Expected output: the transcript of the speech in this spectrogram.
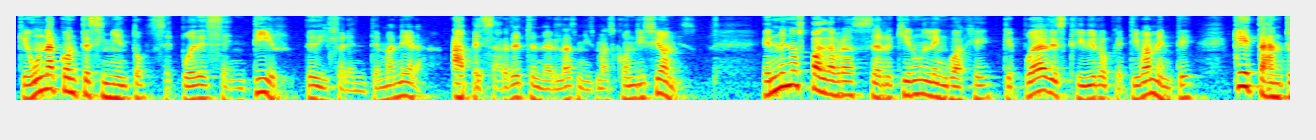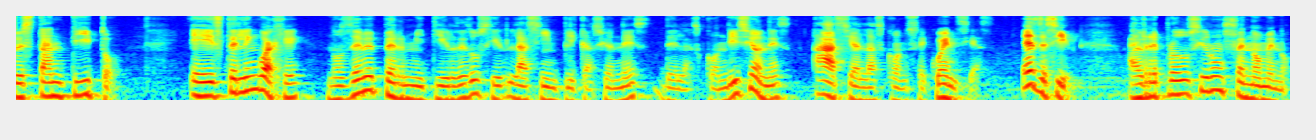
que un acontecimiento se puede sentir de diferente manera, a pesar de tener las mismas condiciones. En menos palabras se requiere un lenguaje que pueda describir objetivamente qué tanto es tantito. Este lenguaje nos debe permitir deducir las implicaciones de las condiciones hacia las consecuencias. Es decir, al reproducir un fenómeno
